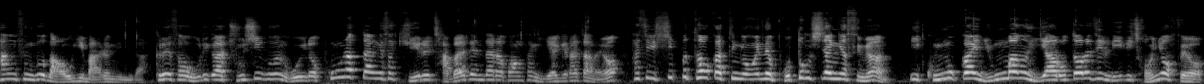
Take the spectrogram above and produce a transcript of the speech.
상승도 나오기 마련입니다. 그래서 우리가 주식은 오히려 폭락장에서 기회를 잡아야 된다라고 항상 이야기를 하잖아요. 사실 시프트업 같은 경우에는 보통 시장이었으면 이 공모가인 6만원 이하로 떨어질 일이 전혀 없어요.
